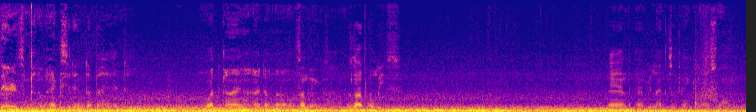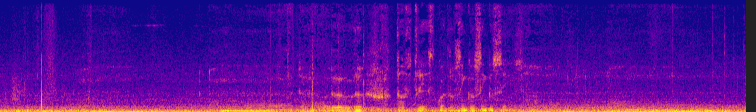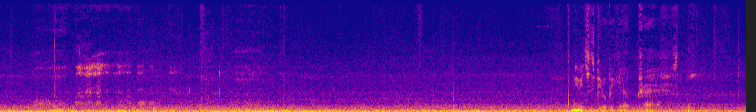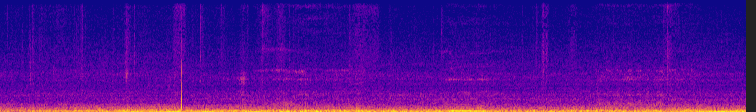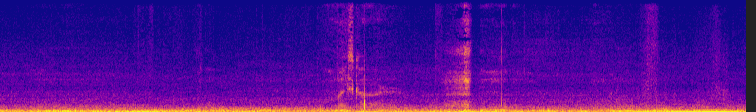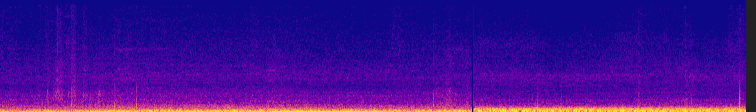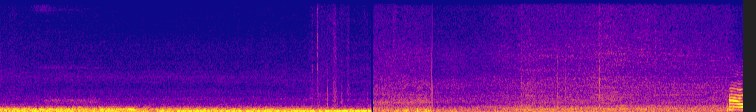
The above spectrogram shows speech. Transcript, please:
There's some kind of accident up ahead. What kind? I don't know. Something. There's a lot of police. 4, 5, 5, 6. Maybe it's just people picking up trash.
